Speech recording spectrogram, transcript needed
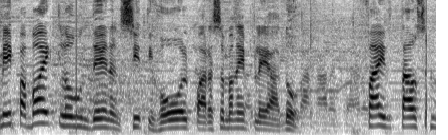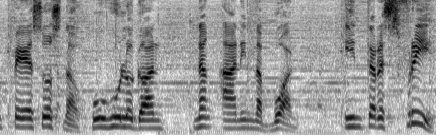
May pa-bike loan din ang City Hall para sa mga empleyado. 5,000 pesos na huhulugan ng anim na buwan. Interest-free.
